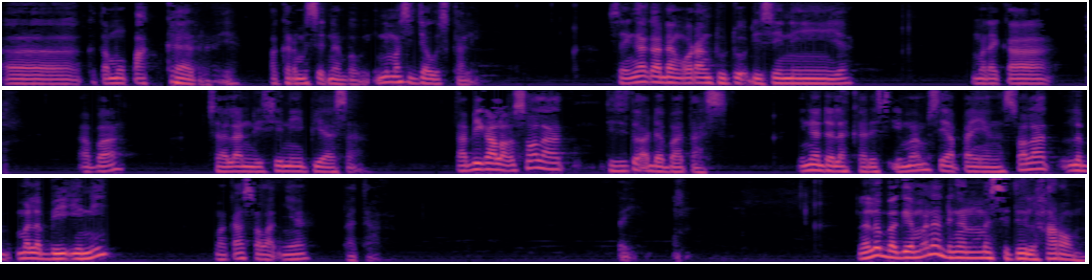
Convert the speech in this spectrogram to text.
uh, ketemu pagar ya, pagar Masjid Nabawi. Ini masih jauh sekali. Sehingga kadang orang duduk di sini ya. Mereka apa? Jalan di sini biasa. Tapi kalau sholat di situ ada batas. Ini adalah garis imam. Siapa yang sholat melebihi ini, maka sholatnya batal. Lalu bagaimana dengan Masjidil Haram?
